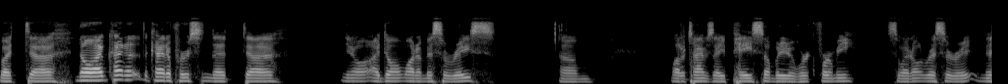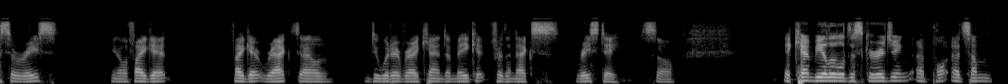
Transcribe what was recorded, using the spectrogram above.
But uh, no i'm kind of the kind of person that uh, you know i don't want to miss a race. Um, a lot of times i pay somebody to work for me so i don't miss a, ra- miss a race. You know if i get if I get wrecked, I'll do whatever I can to make it for the next race day. So it can be a little discouraging at, at some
